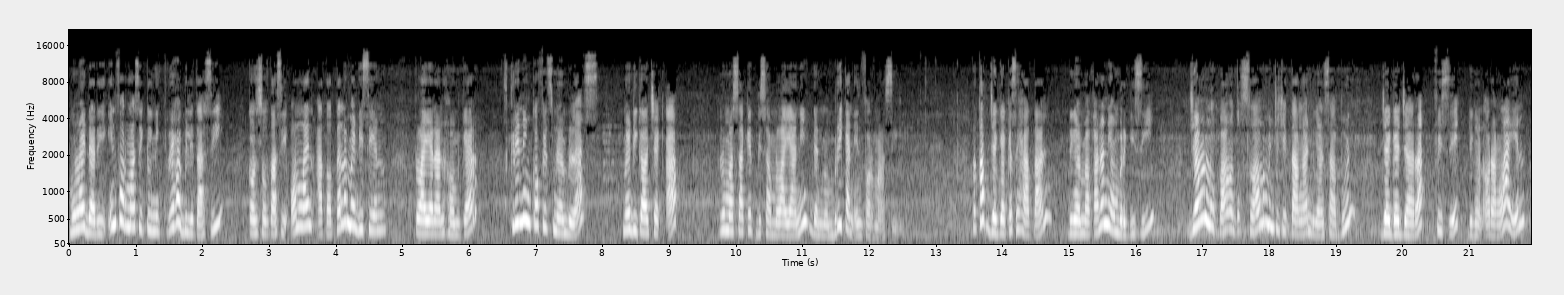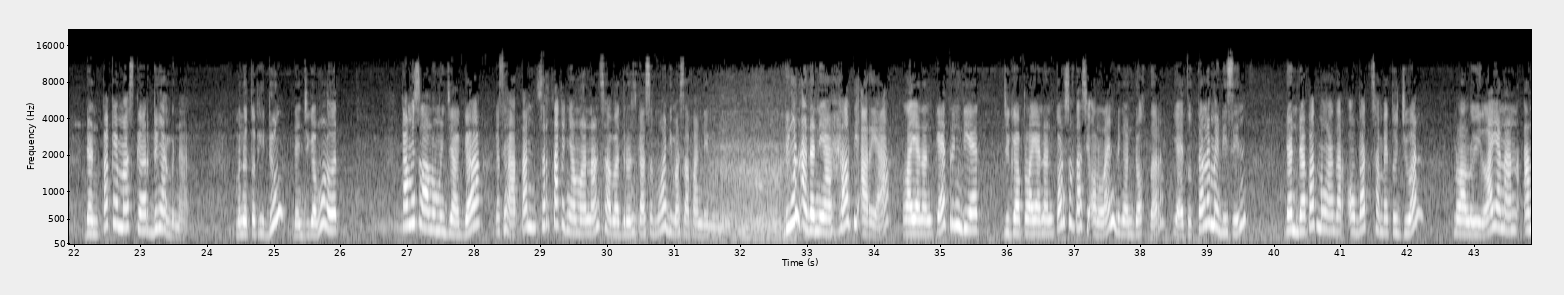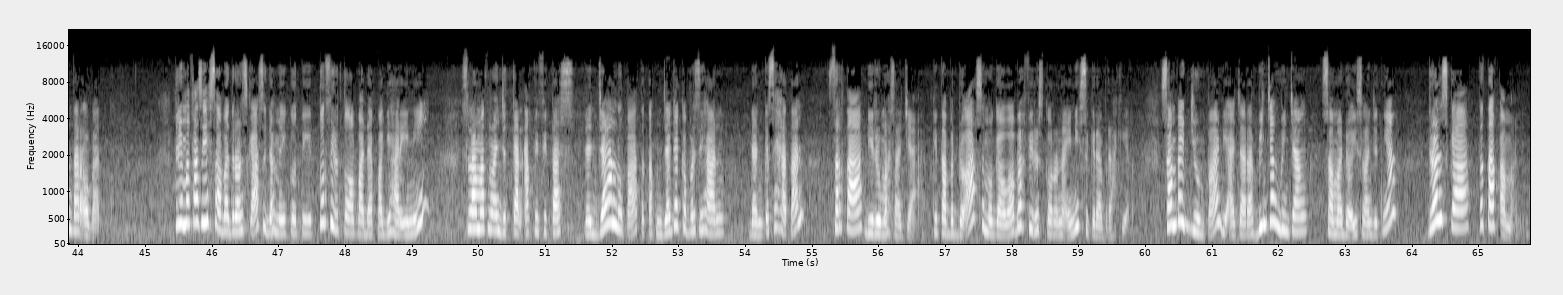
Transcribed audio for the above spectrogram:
mulai dari informasi klinik rehabilitasi, konsultasi online atau telemedicine, pelayanan home care, screening COVID-19, medical check-up, rumah sakit bisa melayani dan memberikan informasi. Tetap jaga kesehatan dengan makanan yang bergizi. Jangan lupa untuk selalu mencuci tangan dengan sabun, jaga jarak fisik dengan orang lain, dan pakai masker dengan benar. Menutup hidung dan juga mulut. Kami selalu menjaga kesehatan serta kenyamanan sahabat Dronska semua di masa pandemi. Dengan adanya healthy area, layanan catering diet, juga pelayanan konsultasi online dengan dokter, yaitu telemedicine, dan dapat mengantar obat sampai tujuan melalui layanan antar obat. Terima kasih sahabat Dronska sudah mengikuti tur virtual pada pagi hari ini. Selamat melanjutkan aktivitas dan jangan lupa tetap menjaga kebersihan dan kesehatan serta di rumah saja. Kita berdoa semoga wabah virus corona ini segera berakhir. Sampai jumpa di acara bincang-bincang sama doi selanjutnya. Dronska tetap aman.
